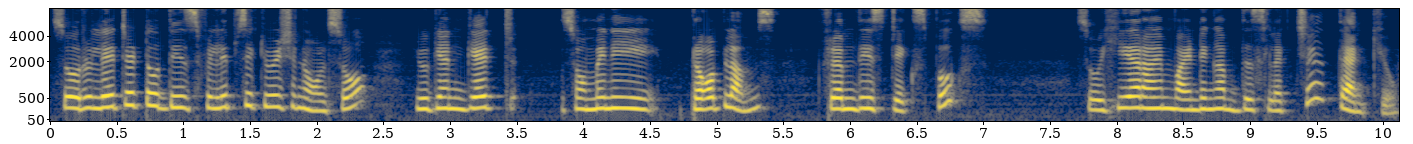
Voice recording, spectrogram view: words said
So, related to this Phillips equation also, you can get so many problems from these textbooks. So, here I am winding up this lecture. Thank you.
